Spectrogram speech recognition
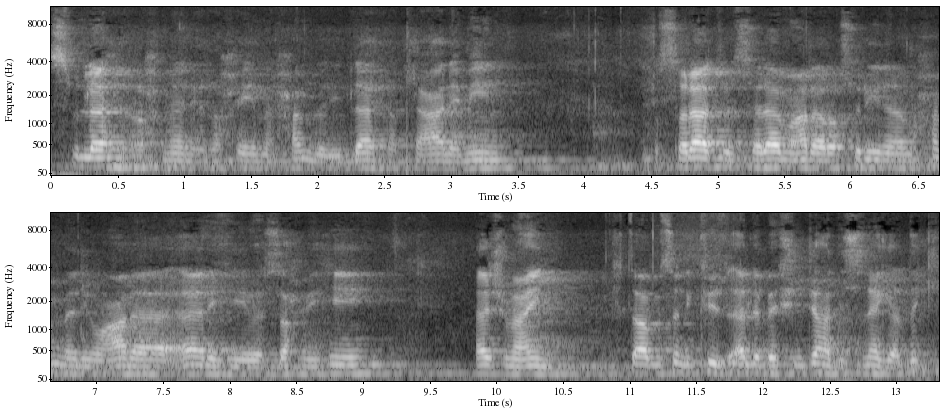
بسم الله الرحمن الرحيم الحمد لله رب العالمين والصلاة والسلام على رسولنا محمد وعلى آله sahbihi ecmain. Kitabımızın 255. hadisine geldik.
